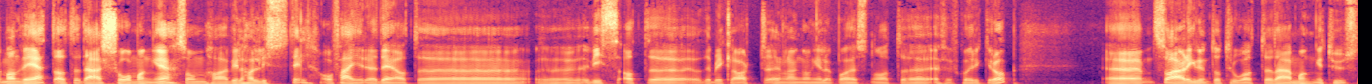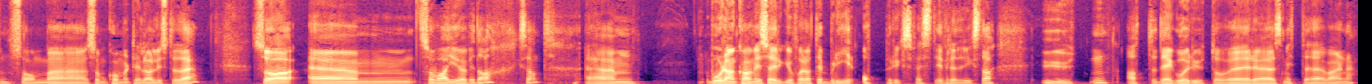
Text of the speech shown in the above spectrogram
Man vet at det er så mange som har, vil ha lyst til å feire det at eh, eh, Hvis at eh, det blir klart en eller annen gang i løpet av høsten og at eh, FFK rykker opp, eh, så er det grunn til å tro at det er mange tusen som, eh, som kommer til å ha lyst til det. Så, så hva gjør vi da? Ikke sant? Hvordan kan vi sørge for at det blir opprykksfest i Fredrikstad uten at det går utover eh, smittevernet?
